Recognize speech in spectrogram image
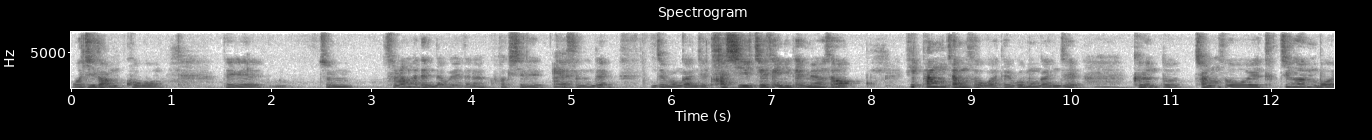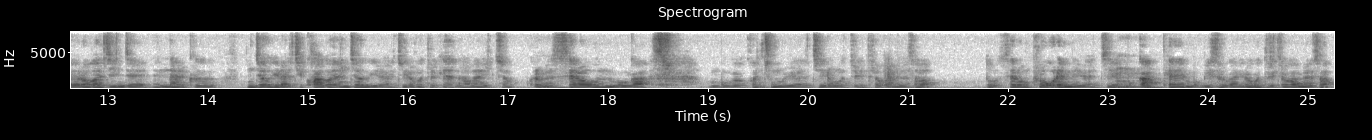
오지도 않고 되게 좀 슬럼화 된다고 해야 되나 확실히 네. 됐었는데 이제 뭔가 이제 다시 재생이 되면서 힙한 장소가 되고 뭔가 이제 음. 그런 또 장소의 특징은 뭐 여러 가지 이제 옛날 그 흔적이랄지 과거 흔적이랄지 이런 것들이 계속 남아 있죠. 그러면서 음. 새로운 뭔가 뭔가 건축물이랄지 이런 것들이 들어가면서 또 새로운 프로그램이랄지 뭐 음. 카페, 뭐 미술관 이런 것들이 들어가면서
